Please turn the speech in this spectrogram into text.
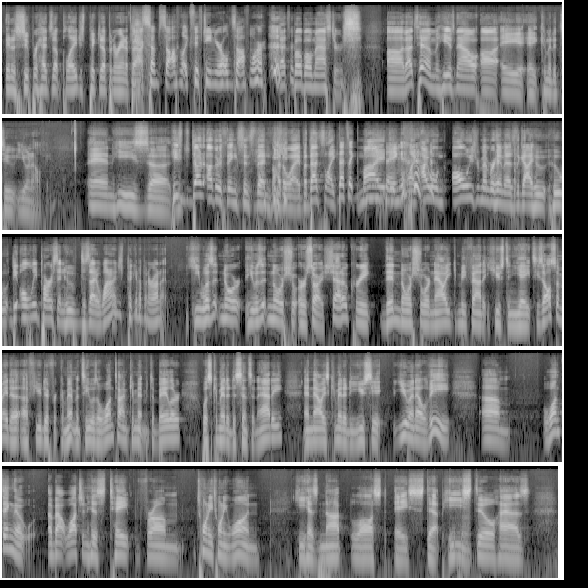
in a super heads up play just picked it up and ran it back. Some soft, like 15 year old sophomore. That's Bobo Masters. Uh, that's him. He is now uh, a, a committed to UNLV. and he's uh, He's done other things since then, by the way. But that's like That's, like, the my thing. like I will always remember him as the guy who who the only person who decided why don't I just pick it up and run it. he was at North he was at North Shore or sorry Shadow Creek then North Shore now he can be found at Houston Yates he's also made a, a few different commitments he was a one time commitment to Baylor was committed to Cincinnati and now he's committed to UC UNLV um, one thing that about watching his tape from 2021 he has not lost a step he mm-hmm. still has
